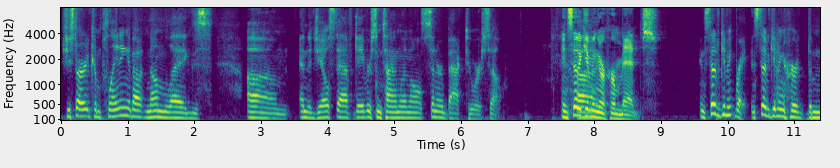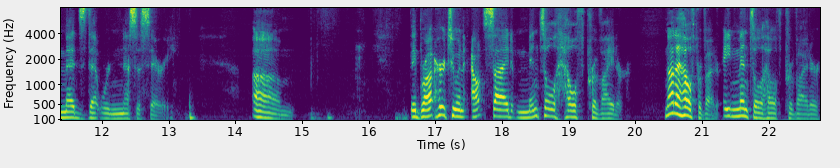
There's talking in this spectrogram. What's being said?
She started complaining about numb legs, um, and the jail staff gave her some Tylenol, sent her back to her cell. Instead of giving uh, her her meds instead of giving right instead of giving her the meds that were necessary um they brought her to an outside mental health provider not a health provider a mental health provider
